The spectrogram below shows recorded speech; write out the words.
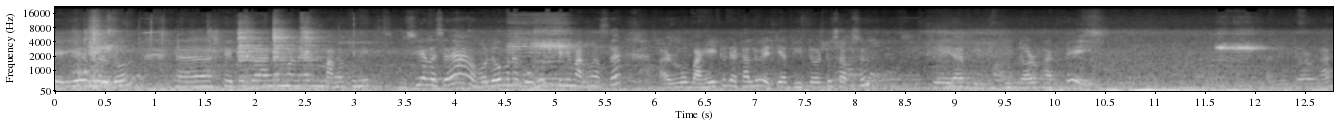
দেৰিয়ে হৈ গ'ল। সেইটো কাৰণে মানে মানুহখিনি গুচিয়ে গৈছে। হ'লেও মানে বহুতখিনি মানুহ আছে। আৰু বাহিৰটো দেখালোঁ এতিয়া ভিতৰটো চাওকচোন। এয়া ভিতৰ ভাগ দেই। ভিতৰ ভাগ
